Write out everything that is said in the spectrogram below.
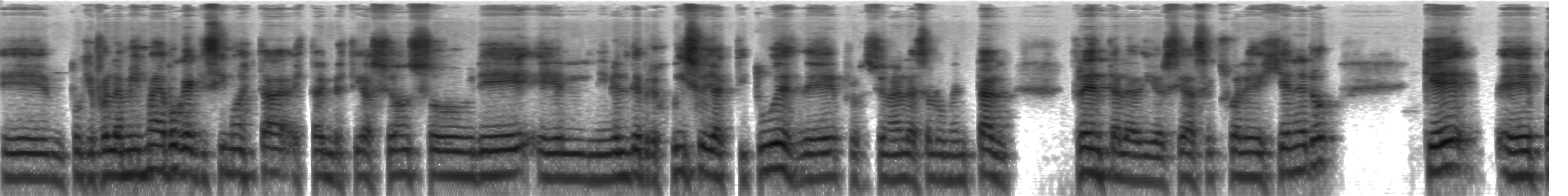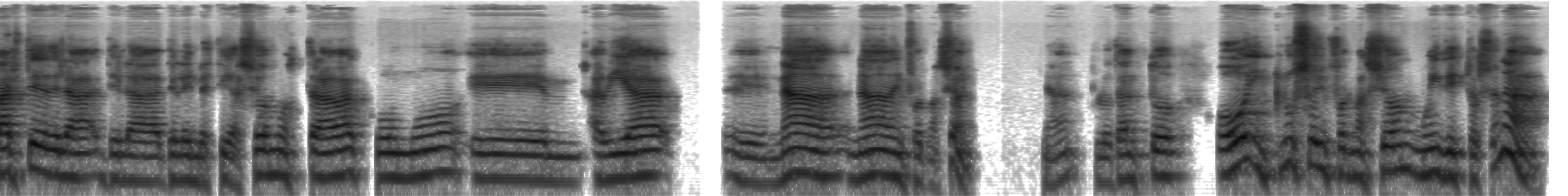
eh, porque fue la misma época que hicimos esta, esta investigación sobre el nivel de prejuicio y actitudes de profesionales de la salud mental frente a la diversidad sexual y de género, que parte de la, de, la, de la, investigación mostraba cómo había nada, nada de información. Por lo tanto, o incluso información muy distorsionada.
